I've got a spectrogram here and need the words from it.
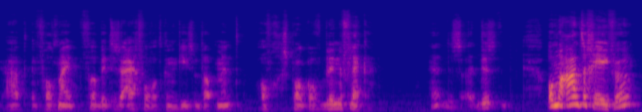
Had volgens mij veel beter zijn eigen voorbeeld kunnen kiezen op dat moment. Over gesproken over blinde vlekken. dus, dus om aan te geven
